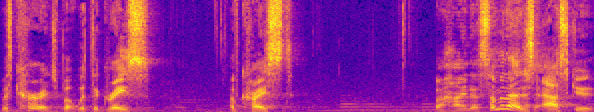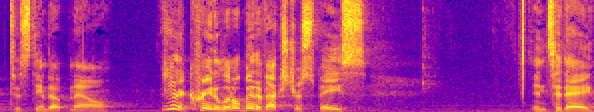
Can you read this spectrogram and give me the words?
with courage, but with the grace of Christ behind us. Some of that I just ask you to stand up now. I'm going to create a little bit of extra space in today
